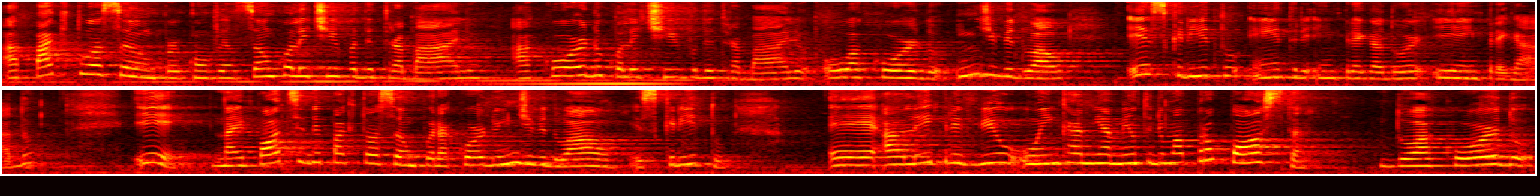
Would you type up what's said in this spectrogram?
a pactuação por convenção coletiva de trabalho, acordo coletivo de trabalho ou acordo individual escrito entre empregador e empregado. E, na hipótese de pactuação por acordo individual escrito, é, a lei previu o encaminhamento de uma proposta do acordo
